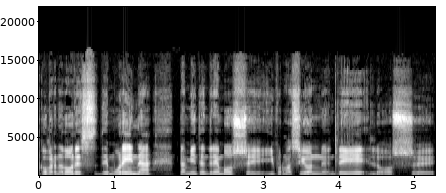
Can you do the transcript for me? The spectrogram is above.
gobernadores de Morena, también tendremos eh, información de los eh,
